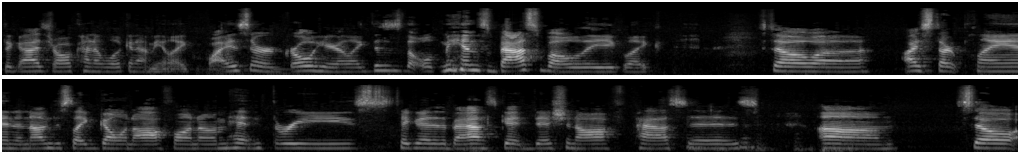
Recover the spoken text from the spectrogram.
the guys are all kind of looking at me like, "Why is there a girl here? Like this is the old man's basketball league." Like, so uh, I start playing, and I'm just like going off on them, hitting threes, taking it to the basket, dishing off passes. Um, so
